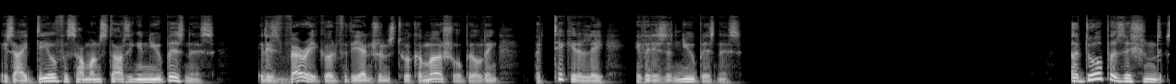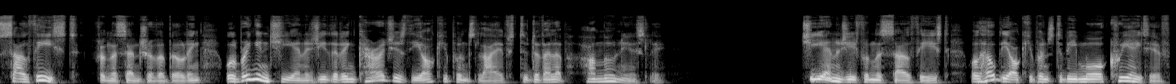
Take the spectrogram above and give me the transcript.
is ideal for someone starting a new business. It is very good for the entrance to a commercial building, particularly if it is a new business. A door positioned southeast from the center of a building will bring in chi energy that encourages the occupants' lives to develop harmoniously. Chi energy from the southeast will help the occupants to be more creative.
